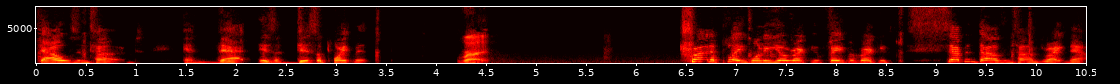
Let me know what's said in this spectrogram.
thousand times, and that is a disappointment? Right. Try to play one of your record favorite records seven thousand times right now.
